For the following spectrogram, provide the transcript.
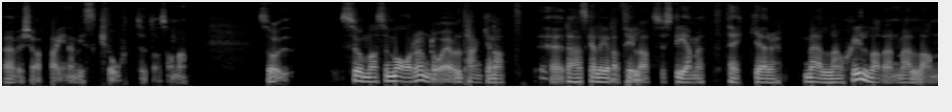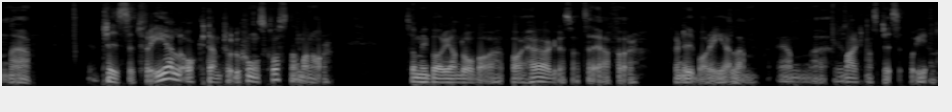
behöver köpa in en viss kvot utav sådana. Så summa summarum då är väl tanken att det här ska leda till att systemet täcker mellanskillnaden mellan priset för el och den produktionskostnad man har. Som i början då var, var högre så att säga för förnybar el än, än marknadspriset på el.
